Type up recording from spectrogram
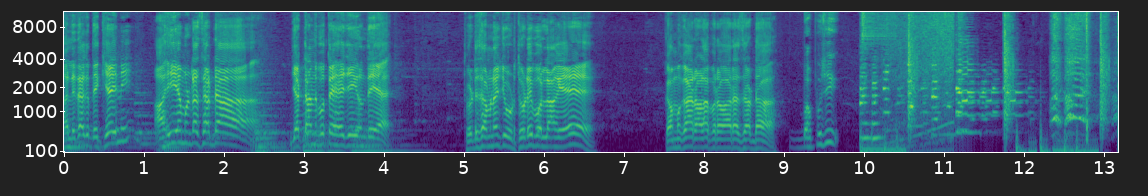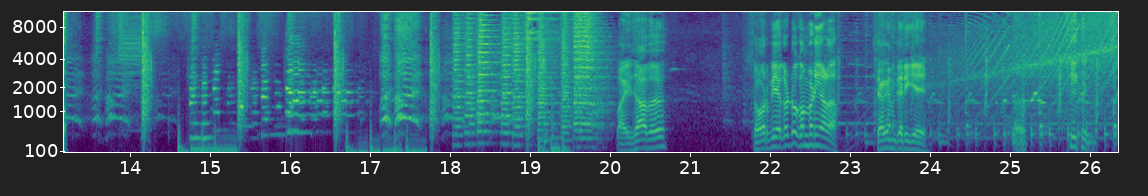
ਹਾਲੇ ਤੱਕ ਦੇਖਿਆ ਹੀ ਨਹੀਂ। ਆਹੀ ਹੈ ਮੁੰਡਾ ਸਾਡਾ। ਜੱਟਾਂ ਦੇ ਪੁੱਤ ਇਹੋ ਜਿਹੇ ਹੀ ਹੁੰਦੇ ਆ। ਤੁਹਾਡੇ ਸਾਹਮਣੇ ਝੂਠ ਥੋੜੇ ਬੋਲਾਂਗੇ। ਕੰਮਕਾਰ ਵਾਲਾ ਪਰਿਵਾਰ ਹੈ ਸਾਡਾ। ਬਾਪੂ ਜੀ। ਭਾਈ ਸਾਹਿਬ 100 ਰੁਪਏ ਕੱਢੋ ਕੰਪਨੀ ਵਾਲਾ। ਸ਼ਗਨ ਕਰੀਏ। ਠੀਕ ਹੈ ਜੀ।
